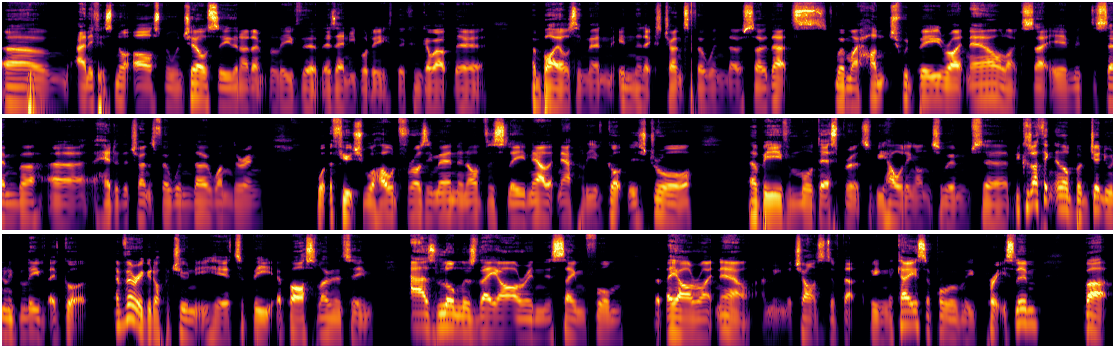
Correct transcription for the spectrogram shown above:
Um, and if it's not Arsenal and Chelsea, then I don't believe that there's anybody that can go out there and buy Osimhen in the next transfer window. So that's where my hunch would be right now, like sat here mid December, uh, ahead of the transfer window, wondering what the future will hold for Osimhen. And obviously, now that Napoli have got this draw, they'll be even more desperate to be holding on to him to, because I think they'll genuinely believe they've got a very good opportunity here to beat a Barcelona team as long as they are in this same form that they are right now. I mean, the chances of that being the case are probably pretty slim, but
